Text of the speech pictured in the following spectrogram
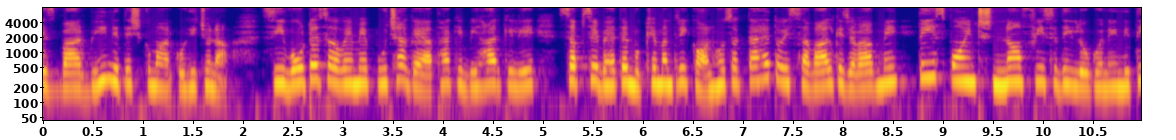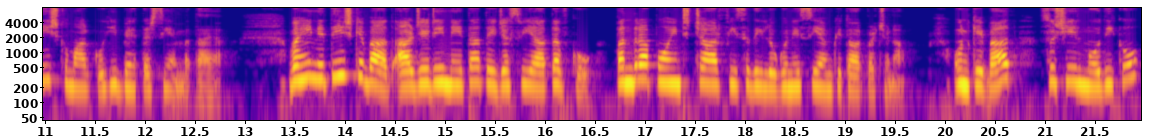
इस बार भी नीतीश कुमार को ही चुना। सी वोटर सर्वे में पूछा गया था कि बिहार के लिए सबसे बेहतर मुख्यमंत्री कौन हो सकता है तो इस सवाल के जवाब में तीस पॉइंट नौ फ़ीसदी लोगों ने नीतीश कुमार को ही बेहतर सीएम बताया। वहीं नीतीश के बाद आरजेडी नेता तेजस्वी यादव को पंद्रह पॉइंट चार फ़ीसदी लोगों ने सीएम के तौर पर चुना। उनके बाद सुशील मोदी को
